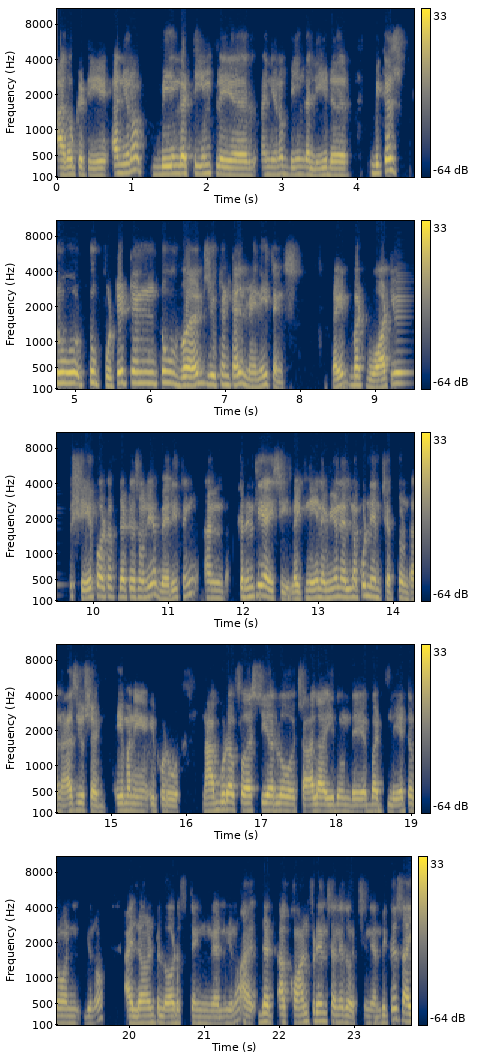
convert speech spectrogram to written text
అదొకటి. And you know being a team player and you know being a leader because to to put it into words you can tell many things right but what you shape out of that is only a very thing and currently I see like నేను ఎమ్యూన్ వెళ్ళినప్పుడు నేను చెప్తుంటాను యాజ్ యూ సెడ్ ఏమని ఇప్పుడు నాకు కూడా ఫస్ట్ ఇయర్లో చాలా ఇది ఉండే but later on you know I learn lot of thing and you know that ఆ కాన్ఫిడెన్స్ అనేది వచ్చింది. And because I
